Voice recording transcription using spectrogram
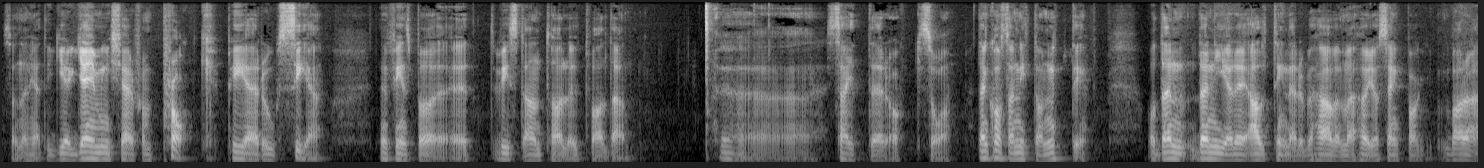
som den heter. Gear Gaming Chair från Proc, P-R-O-C. Den finns på ett visst antal utvalda eh, sajter och så. Den kostar 1990. Och den, den ger dig allting där du behöver med höj och sänkbara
